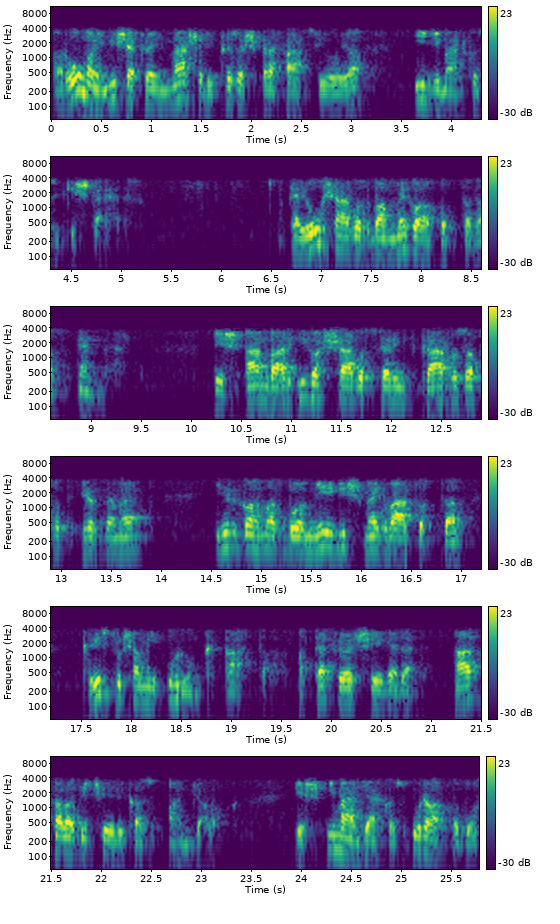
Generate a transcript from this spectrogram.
A római misekönyv második közös prefációja így imádkozik Istenhez. Te jóságodban megalkottad az embert, és ám bár igazságot szerint kárhozatot érdemelt, irgalmatból mégis megváltottad Krisztus, ami Urunk által. A te fölségedet általa dicsérik az angyalok, és imádják az uralkodó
